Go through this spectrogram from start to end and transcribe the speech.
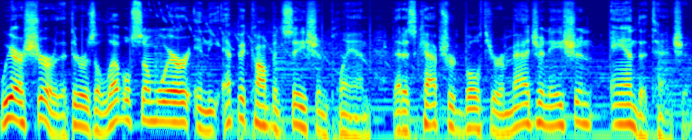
We are sure that there is a level somewhere in the Epic compensation plan that has captured both your imagination and attention.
